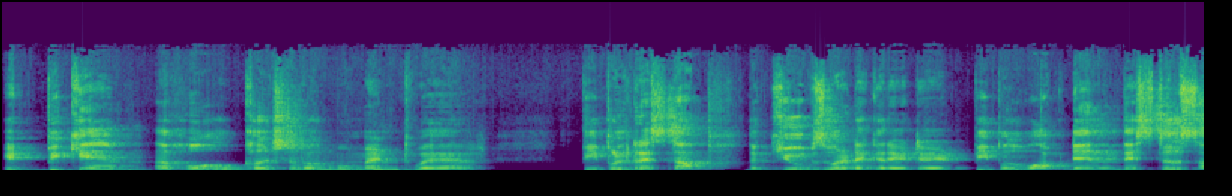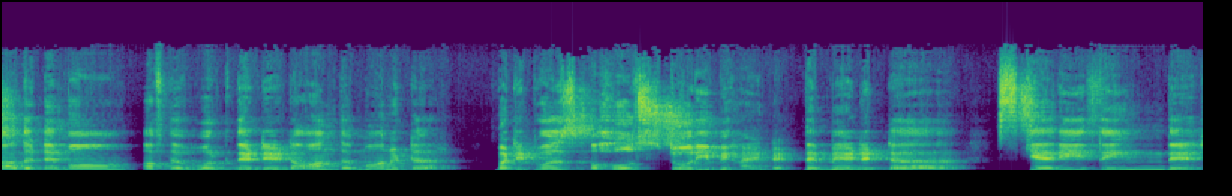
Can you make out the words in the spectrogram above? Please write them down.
it became a whole cultural movement where people dressed up, the cubes were decorated, people walked in, they still saw the demo of the work they did on the monitor, but it was a whole story behind it. They made it a scary thing. They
